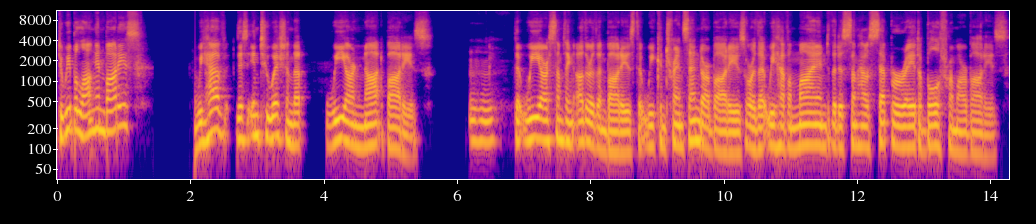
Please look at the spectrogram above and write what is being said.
Do we belong in bodies? We have this intuition that we are not bodies, mm-hmm. That we are something other than bodies, that we can transcend our bodies, or that we have a mind that is somehow separatable from our bodies.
